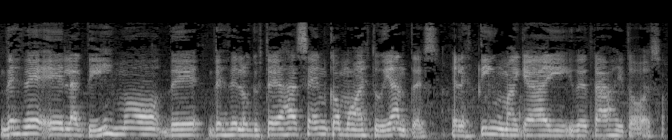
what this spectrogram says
desde el activismo, de, desde lo que ustedes hacen como estudiantes, el estigma que hay detrás y todo eso.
